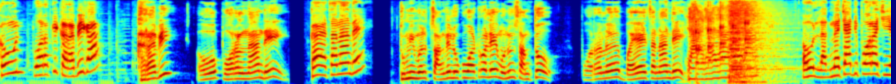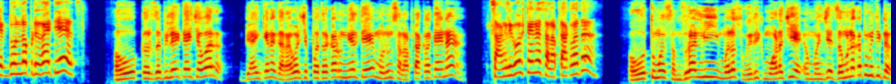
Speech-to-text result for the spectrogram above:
कोण पोरा की खराबी का? खराबी? अहो पोराला नांद आहे. काय याचा नांद आहे? तुम्ही मला चांगले लोक वाटवले म्हणून सांगतो. पोराला बयाचा नांद आहे. अहो लग्नाच्या आधी पोराची एक दोन लपडे राहतेच. अहो कर्ज बिल आहे त्याच्यावर. बँकेनं घरावरचे पत्र काढून नेलते म्हणून सलाप टाकला ते आहे ना चांगली गोष्ट आहे ना सलाप टाकला तर. अहो तुम्हाला समजू राहिली नाही. मला सोयरीक मोडाची आहे. म्हणजे जमू नका तुम्ही तिथं.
